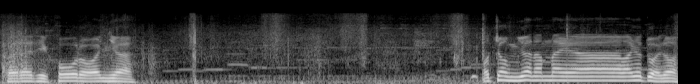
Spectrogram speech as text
Ở đây thì khô rồi anh nhờ. Có chồng chưa? Năm nay à, bao nhiêu tuổi rồi?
